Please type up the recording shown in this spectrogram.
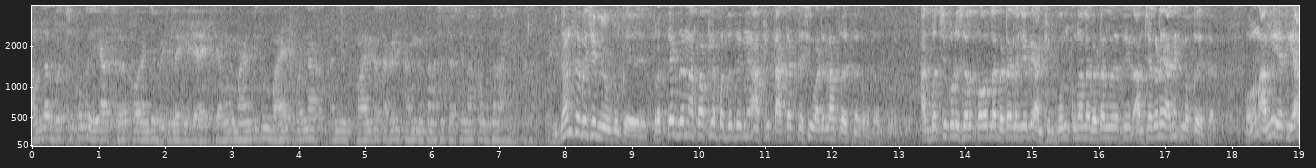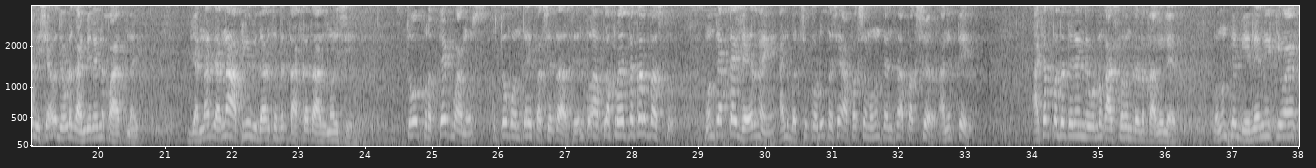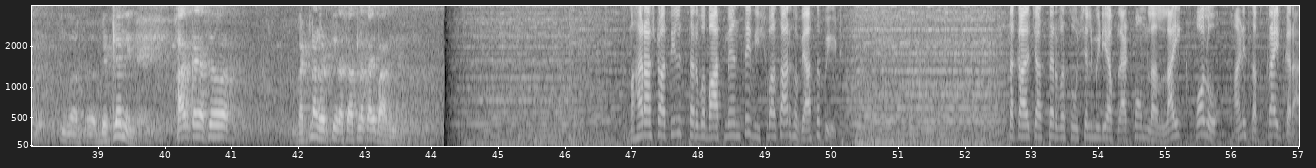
आमदार बच्चू कडू हे आज शरद पवार यांच्या भेटीला गेले आहेत. त्यामुळे महायुतीतून बाहेर पडणार आणि महाविकास आघाडी सामील होताना अशा चर्चेनं आता उदाहरण आले आहे. विधानसभेची निवडणूक आहे. प्रत्येकजण आपापल्या पद्धतीने आपली ताकद कशी वाढेल हा प्रयत्न करत असतो. आज बच्चू कडू शरद पवारला भेटायला गेले आणखी कोण कुणाला भेटायला जातील? आमच्याकडे अनेक लोक येतात. म्हणून आम्ही याच या विषयावर एवढं गांभीर्याने पाहत नाहीत. ज्यांना ज्यांना आपली विधानसभेत ताकद आजमायची तो प्रत्येक माणूस तो कोणत्याही पक्षाचा असेल तो आपला प्रयत्न करत असतो. म्हणून त्यात काही गैर नाही. आणि बच्चू कडू तसे अपक्ष म्हणून त्यांचा पक्ष आणि ते अशाच पद्धतीने निवडणूक आजपर्यंत लढत आलेले आहेत. म्हणून ते गेल्याने किंवा भेटल्याने फार काही असं घटना घडतील अशातला काही भाग नाही. महाराष्ट्रातील सर्व बातम्यांचे विश्वासार्ह व्यासपीठ. सकाळच्या सर्व सोशल मीडिया प्लॅटफॉर्मला लाईक फॉलो आणि सबस्क्राईब करा.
